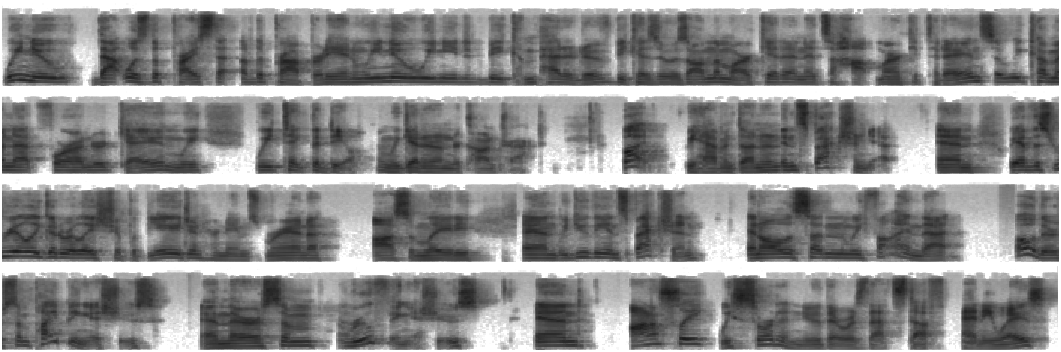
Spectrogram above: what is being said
we knew that was the price of the property and we knew we needed to be competitive because it was on the market and it's a hot market today and so we come in at 400k and we we take the deal and we get it under contract but we haven't done an inspection yet and we have this really good relationship with the agent her name's miranda awesome lady and we do the inspection and all of a sudden we find that oh there's some piping issues and there are some roofing issues and honestly we sort of knew there was that stuff anyways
